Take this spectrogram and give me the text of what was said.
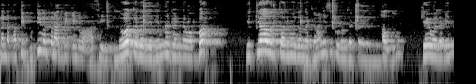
ನನ್ನ ಪತಿ ಬುದ್ಧಿವಂತನಾಗಬೇಕೆನ್ನುವ ಆಸೆ. ಲೋಕದಲ್ಲಿ ನಿನ್ನ ಗಂಡ ಒಬ್ಬ ವಿದ್ಯಾವಂತ ಅನ್ನುವುದನ್ನು ಕಾಣಿಸಿಕೊಡುವುದಕ್ಕಾಗಲ್ಲ ಹೌದು. ಕೇವಲ ನಿನ್ನ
